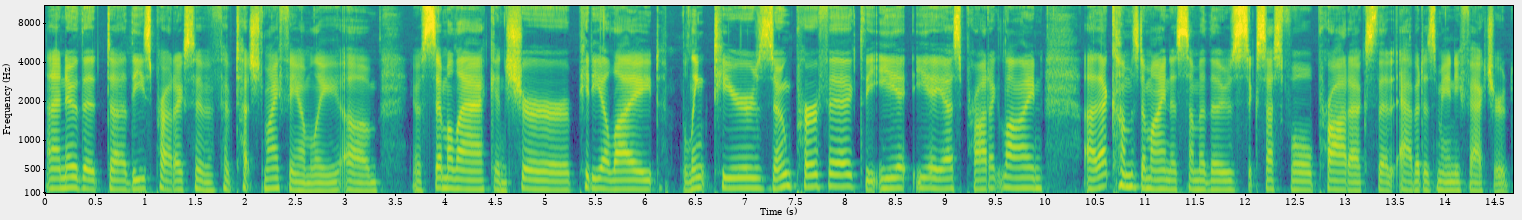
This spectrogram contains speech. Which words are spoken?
and I know that uh, these products have, have touched my family. Um, you know, Similac, Ensure, Pedialyte, Blink Tears, Zone Perfect, the EAS product line. Uh, that comes to mind as some of those successful products that Abbott has manufactured.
